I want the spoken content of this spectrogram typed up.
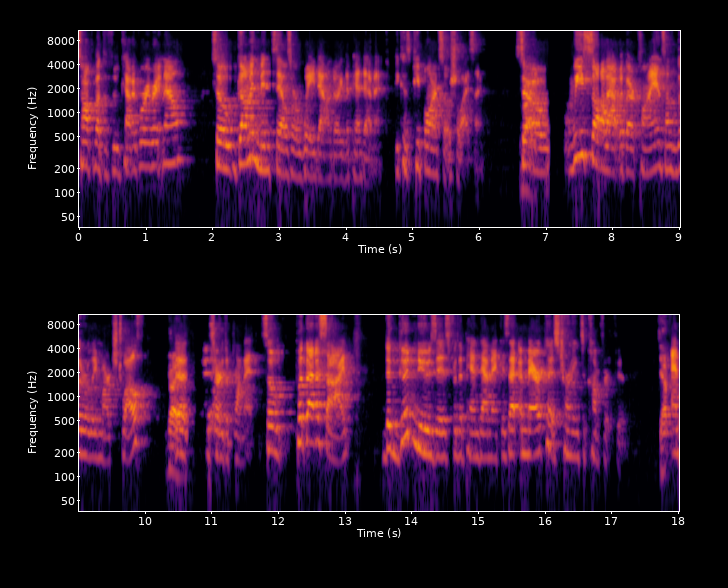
talk about the food category right now. So gum and mint sales are way down during the pandemic because people aren't socializing. So Right. we saw that with our clients on literally March 12th. Right. it started to plummet. So put that aside. The good news is for the pandemic is that America is turning to comfort food. Yep. And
